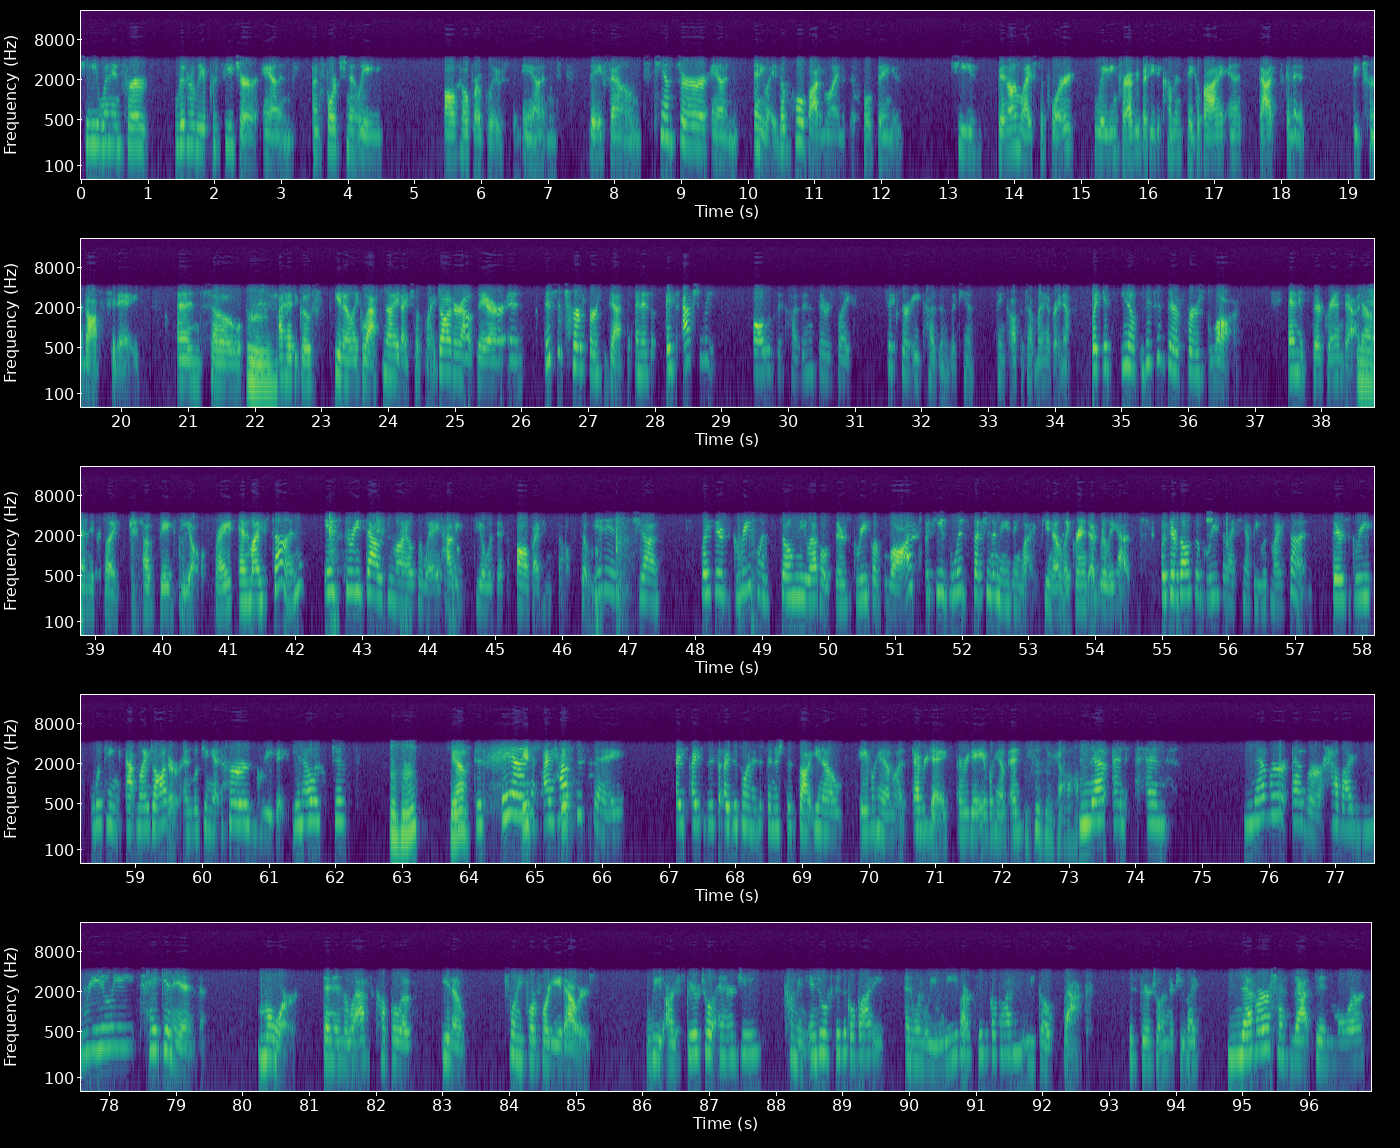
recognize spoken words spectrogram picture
he went in for literally a procedure and unfortunately all hell broke loose and they found cancer and anyway the whole bottom line of this whole thing is he's been on life support waiting for everybody to come and say goodbye and that's going to be turned off today and so Mm. I had to go, you know, like last night I took my daughter out there and this is her first death and it's it's actually all of the cousins. There's like six or eight cousins. I can't think off the top of my head right now. But it's you know, this is their first loss. And it's their granddad Yeah. and it's like a big deal, right? And my son is three thousand miles away having to deal with this all by himself. So it is just like there's grief on so many levels. There's grief of loss, but he's lived such an amazing life, you know, like granddad really has. But there's also grief that I can't be with my son. There's grief looking at my daughter and looking at her grieving. You know, it's just Mhm. Yeah. it's just and It's- I have to say I, I just I just wanted to finish this thought, you know, Abraham uh, every day, every day Abraham and yeah. Ne- and and never ever have I really taken in more than in the last couple of, you know, 24, 48 hours. We are spiritual energy coming into a physical body, and when we leave our physical body, we go back to spiritual energy. Like, never has that been more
